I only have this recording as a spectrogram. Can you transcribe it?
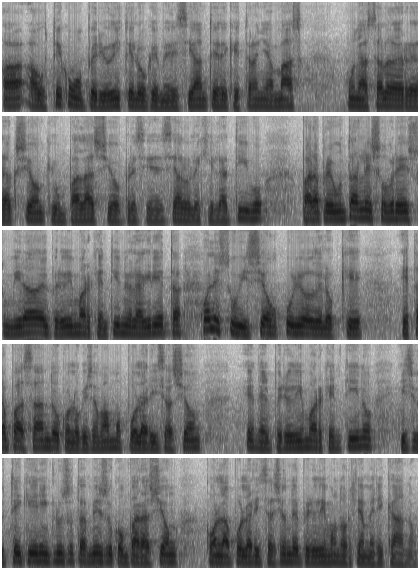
a, a usted como periodista lo que me decía antes de que extraña más una sala de redacción que un palacio presidencial o legislativo, para preguntarle sobre su mirada del periodismo argentino y la grieta. ¿Cuál es su visión, Julio, de lo que está pasando con lo que llamamos polarización en el periodismo argentino y si usted quiere incluso también su comparación con la polarización del periodismo norteamericano?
